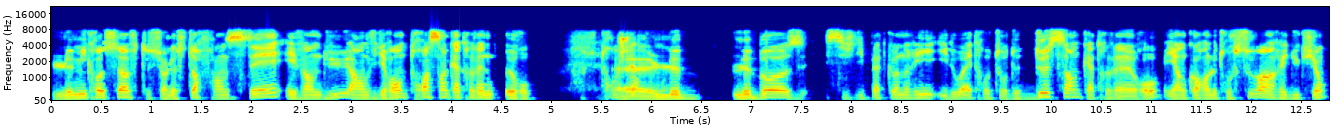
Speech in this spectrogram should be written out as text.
Le Microsoft sur le store français est vendu à environ 380 euros. Trop cher. Euh, le, le Bose, si je dis pas de conneries, il doit être autour de 280 euros. Et encore, on le trouve souvent en réduction,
